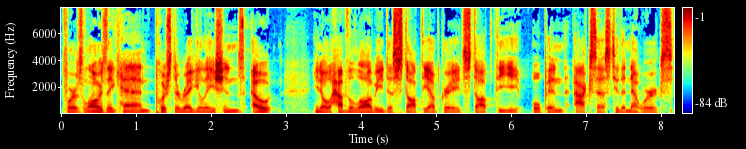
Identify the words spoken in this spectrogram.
for as long as they can, push the regulations out, you know, have the lobby to stop the upgrades, stop the open access to the networks,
